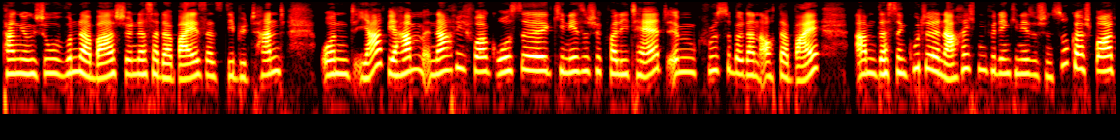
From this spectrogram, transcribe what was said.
Pang Yong-ju, wunderbar, schön, dass er dabei ist als Debütant. Und ja, wir haben nach wie vor große chinesische Qualität im Crucible dann auch dabei. Ähm, das sind gute Nachrichten für den chinesischen Snookersport.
